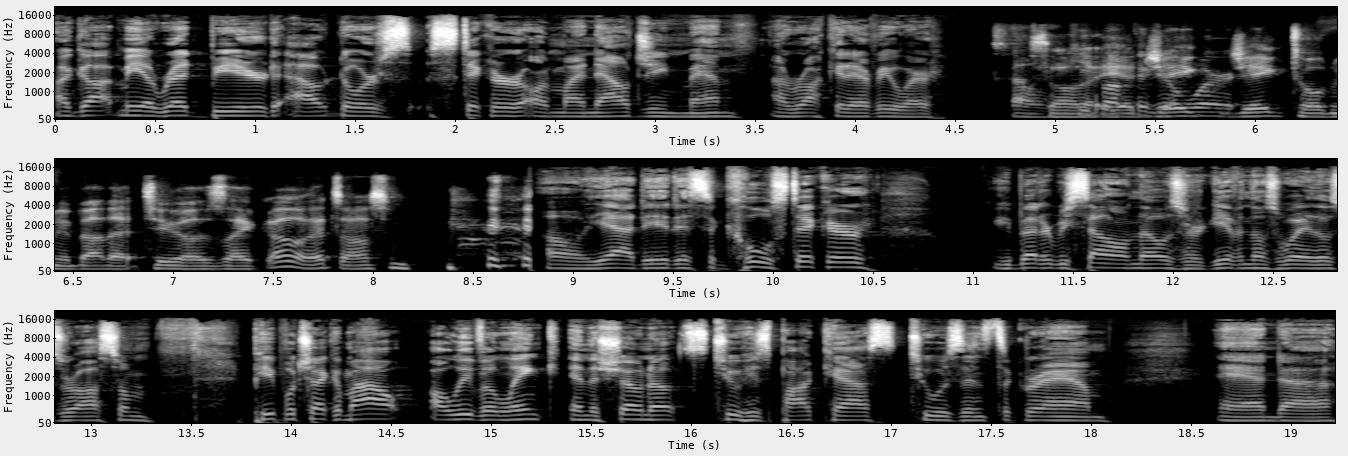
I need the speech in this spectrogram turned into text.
I got me a Red Beard Outdoors sticker on my Nalgene, man. I rock it everywhere. So Saw that. Yeah, Jake, Jake told me about that too. I was like, oh, that's awesome. oh, yeah, dude. It's a cool sticker. You better be selling those or giving those away. Those are awesome. People, check him out. I'll leave a link in the show notes to his podcast, to his Instagram, and uh,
